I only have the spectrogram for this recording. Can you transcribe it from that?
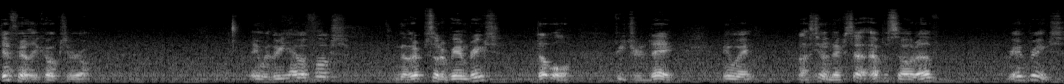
definitely Coke Zero. Anyway, there you have it, folks. Another episode of Graham Drinks, double feature today. Anyway, I'll see you on the next episode of Graham Drinks.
